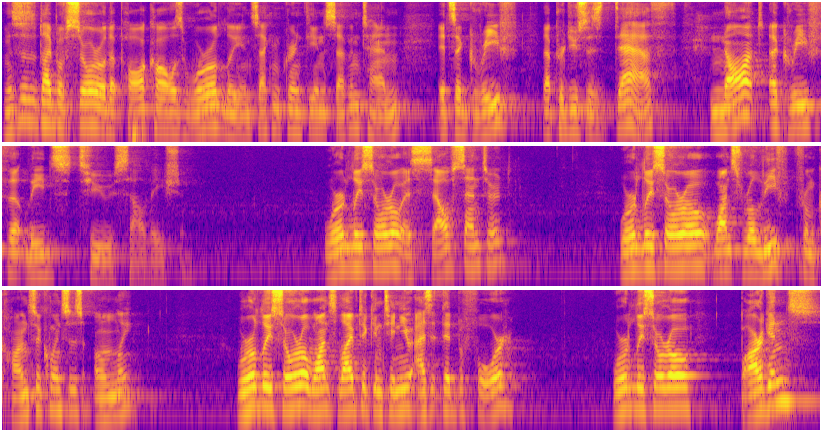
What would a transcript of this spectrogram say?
And this is the type of sorrow that Paul calls worldly in 2 Corinthians 7:10. It's a grief that produces death, not a grief that leads to salvation. Worldly sorrow is self-centered Worldly sorrow wants relief from consequences only. Worldly sorrow wants life to continue as it did before. Worldly sorrow bargains.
